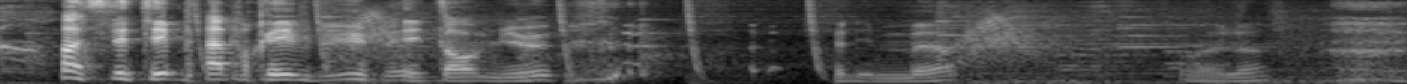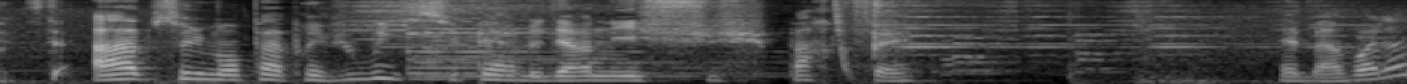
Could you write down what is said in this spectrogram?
Ah C'était pas prévu, mais tant mieux. Allez, meurt. Voilà. C'était absolument pas prévu. Oui, super, le dernier fut. Parfait. Et eh ben voilà.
